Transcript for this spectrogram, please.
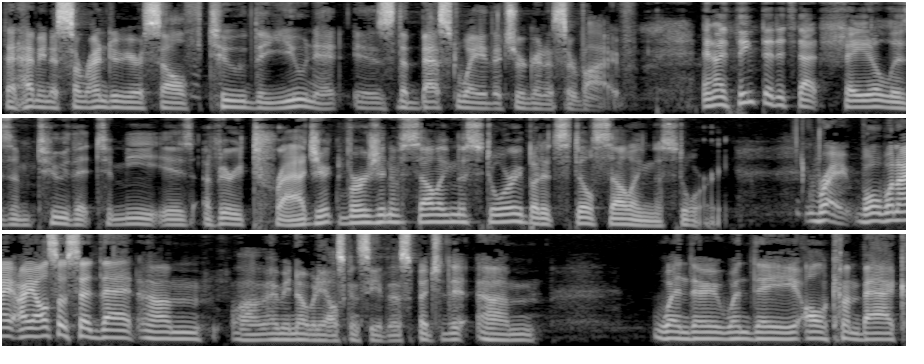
that having to surrender yourself to the unit is the best way that you're going to survive. And I think that it's that fatalism too that to me is a very tragic version of selling the story, but it's still selling the story. Right. Well, when I, I also said that, um, well, I mean, nobody else can see this, but the, um, when they when they all come back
